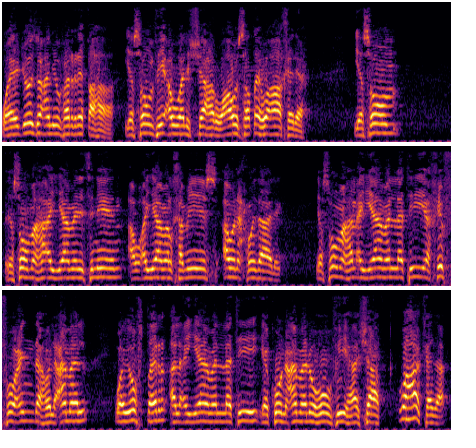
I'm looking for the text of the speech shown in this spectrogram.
ويجوز أن يفرقها. يصوم في أول الشهر وأوسطه وآخره. يصوم يصومها أيام الاثنين أو أيام الخميس أو نحو ذلك. يصومها الأيام التي يخف عنده العمل ويفطر الأيام التي يكون عمله فيها شاق وهكذا.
